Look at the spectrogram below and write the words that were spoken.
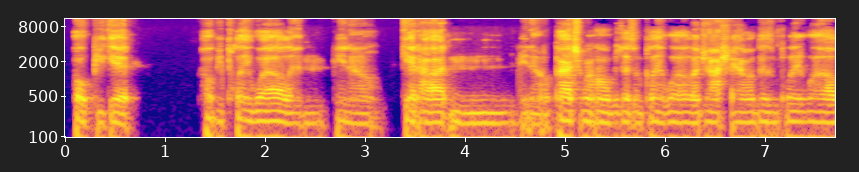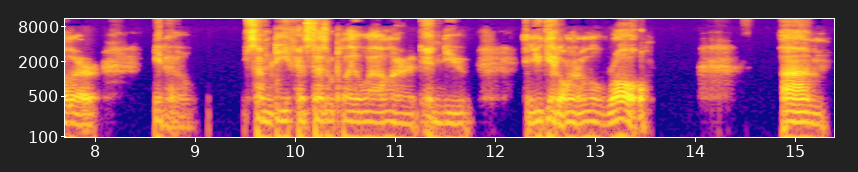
hope you get, hope you play well and, you know, get hot and, you know, Patrick Mahomes doesn't play well or Josh Allen doesn't play well or, you know, some defense doesn't play well or, and you, and you get on a little roll. Um,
